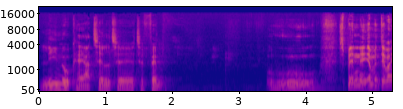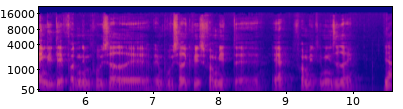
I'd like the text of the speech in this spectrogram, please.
Lige nu kan jeg tælle til, til fem. Uh, spændende. Jamen det var egentlig det for den improviserede, øh, improviserede quiz fra, mit, øh, ja, fra mit, min side af. Ja,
